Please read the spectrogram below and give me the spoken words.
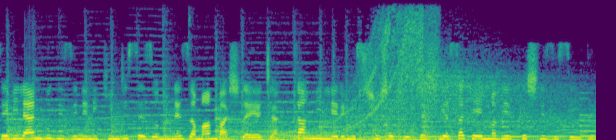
Sevilen bu dizinin ikinci sezonu ne zaman başlayacak? Tahminlerimiz şu şekilde. Yasak Elma bir kış dizisiydi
